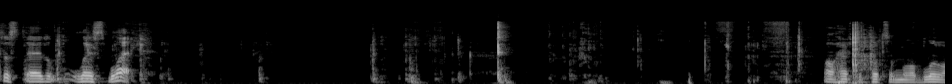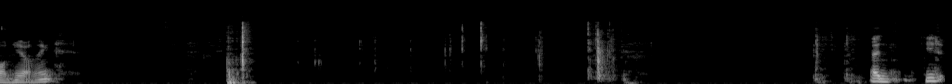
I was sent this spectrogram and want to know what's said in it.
just add less black. I'll have to put some more blue on here, I think. And you,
